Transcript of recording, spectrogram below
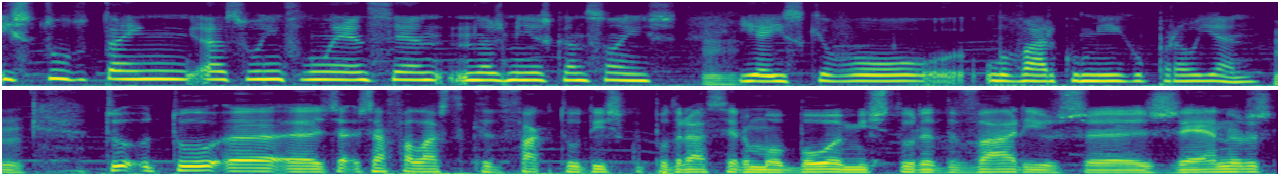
Isso tudo tem a sua influência nas minhas canções e é isso que eu vou levar comigo para o Ian. Hum. Tu, tu, ah, ah, já, já falaste que de facto o disco poderá ser uma boa mistura de vários ah, géneros,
